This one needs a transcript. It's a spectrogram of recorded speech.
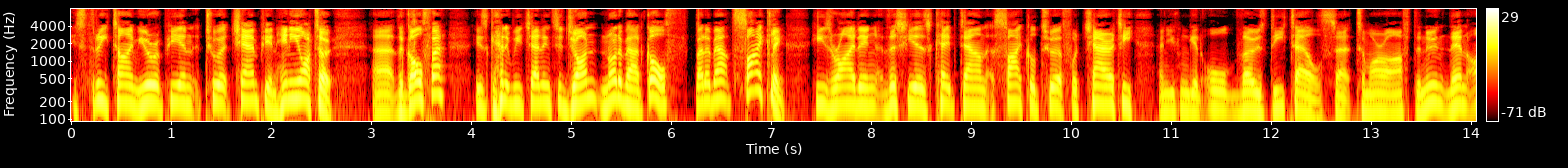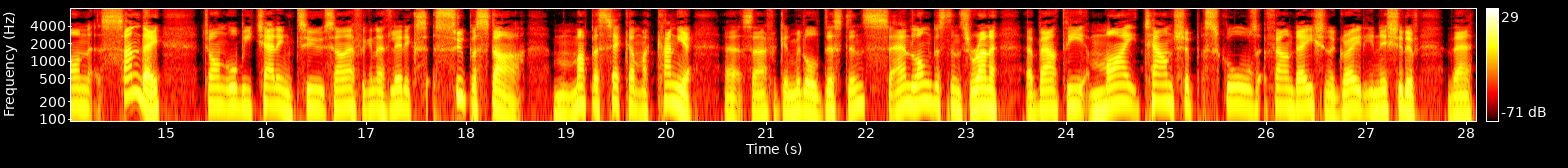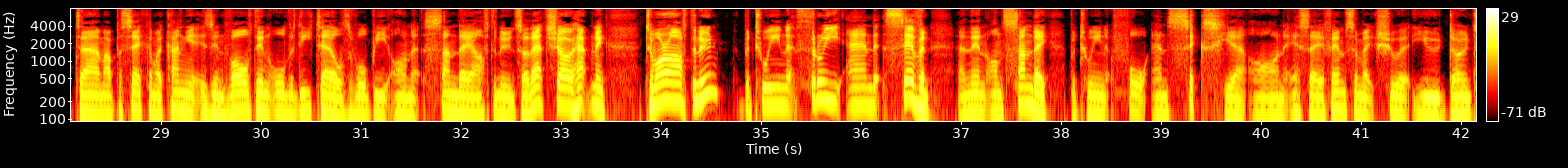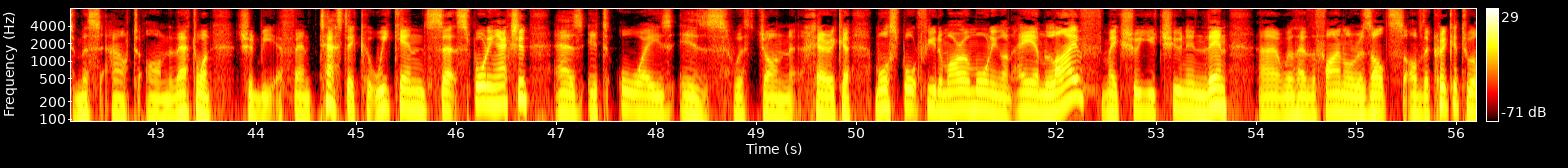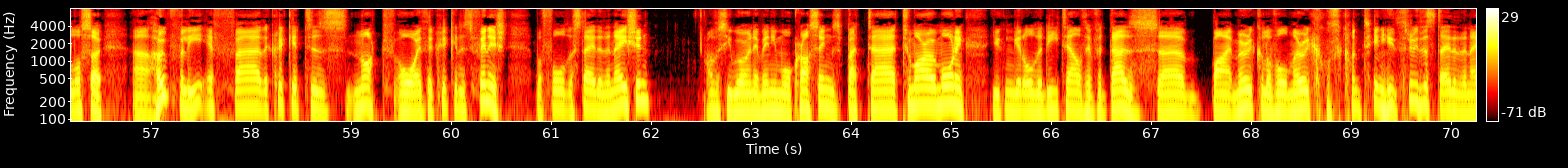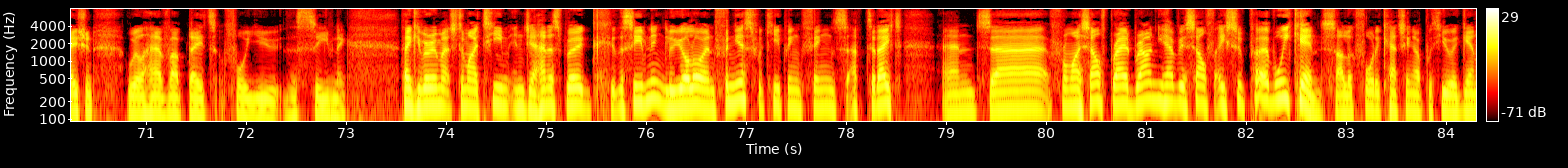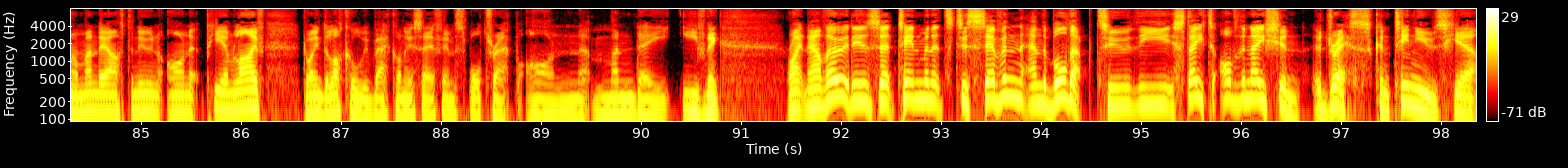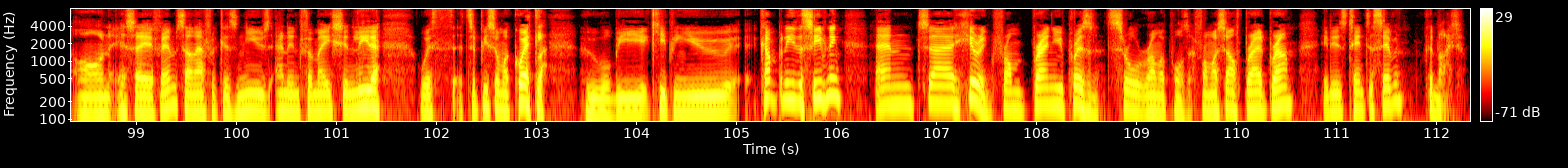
is three-time European Tour champion Hennie Otto uh, the golfer is going to be chatting to John, not about golf, but about cycling. He's riding this year's Cape Town Cycle Tour for charity, and you can get all those details uh, tomorrow afternoon. Then on Sunday, John will be chatting to South African athletics superstar Mapaseka Makhanya, uh, South African middle distance and long distance runner, about the My Township Schools Foundation, a great initiative that uh, Mapaseka Makhanya is involved in. All the details will be on Sunday afternoon. So that show happening tomorrow afternoon between 3 and 7, and then on Sunday between 4 and 6 here on SAFM. So make sure you don't miss out on that one. Should be a fantastic weekend's uh, sporting action, as it always is with John Garrick. More sport for you tomorrow morning on AM Live. Make sure you tune in then. Uh, we'll have the final results of the cricket. We'll also, uh, hopefully, if uh, the cricket is not, or if the cricket is finished before the State of the Nation, Obviously, we won't have any more crossings, but uh, tomorrow morning you can get all the details. If it does, uh, by miracle of all miracles, continue through the State of the Nation, we'll have updates for you this evening. Thank you very much to my team in Johannesburg this evening, Luyolo and Phineas, for keeping things up to date. And uh, myself, Brad Brown, you have yourself a superb weekend. So I look forward to catching up with you again on Monday afternoon on PM Live. Dwayne DeLocke will be back on SAFM Sports Wrap on Monday evening. Right now, though, it is at 10 minutes to 7, and the build up to the State of the Nation address continues here on SAFM, South Africa's news and information leader, with Tsepiso Makwetla, who will be keeping you company this evening and uh, hearing from brand new President Cyril Ramaphosa. From myself, Brad Brown, it is 10 to 7. Good night.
